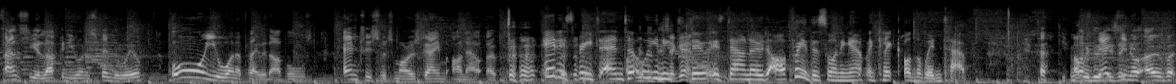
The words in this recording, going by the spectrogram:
fancy your luck and you want to spin the wheel, or you want to play with our balls, entries for tomorrow's game are now open. It is free to enter. All you this need to do is download our free This Morning app and click on the Win tab. you must do get this you not over.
